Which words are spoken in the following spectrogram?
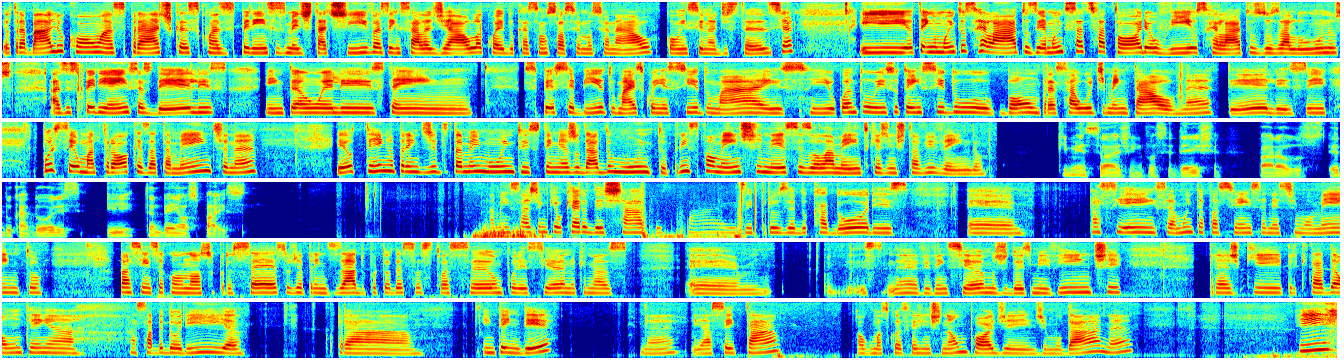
Eu trabalho com as práticas, com as experiências meditativas em sala de aula, com a educação socioemocional, com o ensino à distância. E eu tenho muitos relatos e é muito satisfatório ouvir os relatos dos alunos, as experiências deles. Então, eles têm se percebido mais, conhecido mais, e o quanto isso tem sido bom para a saúde mental, né, deles. E por ser uma troca exatamente, né, eu tenho aprendido também muito, isso tem me ajudado muito, principalmente nesse isolamento que a gente está vivendo. Que mensagem você deixa para os educadores e também aos pais? A mensagem que eu quero deixar para os pais e para os educadores é paciência, muita paciência nesse momento, paciência com o nosso processo de aprendizado por toda essa situação, por esse ano que nós é, né, vivenciamos de 2020, para que, que cada um tenha a sabedoria para entender né, e aceitar algumas coisas que a gente não pode de mudar, né? E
